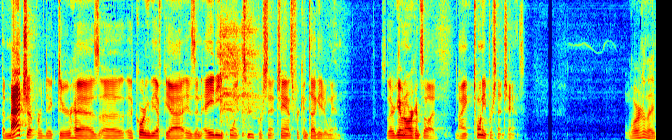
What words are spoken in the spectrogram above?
The matchup predictor has, uh, according to the FPI, is an eighty point two percent chance for Kentucky to win. So they're giving Arkansas a twenty percent chance. Where are they?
